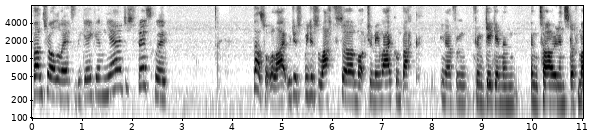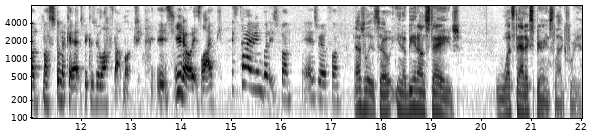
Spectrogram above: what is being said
banter all the way to the gig, and yeah, just basically. That's what we're like. We just we just laugh so much. I mean, when I come back, you know, from from gigging and and touring and stuff, my my stomach hurts because we laugh that much. It's you know what it's like. It's tiring, but it's fun. It is real fun. Absolutely. So, you know, being on stage, what's that experience like for you?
